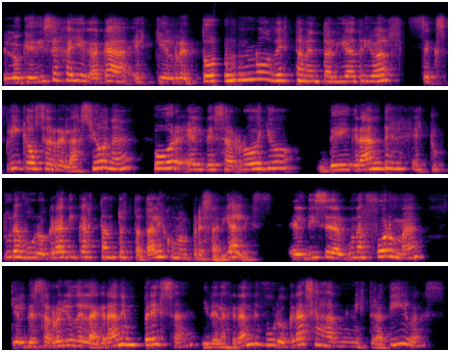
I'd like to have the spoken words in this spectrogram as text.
lo que dice Hayek acá es que el retorno de esta mentalidad tribal se explica o se relaciona por el desarrollo de grandes estructuras burocráticas, tanto estatales como empresariales. Él dice de alguna forma que el desarrollo de la gran empresa y de las grandes burocracias administrativas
